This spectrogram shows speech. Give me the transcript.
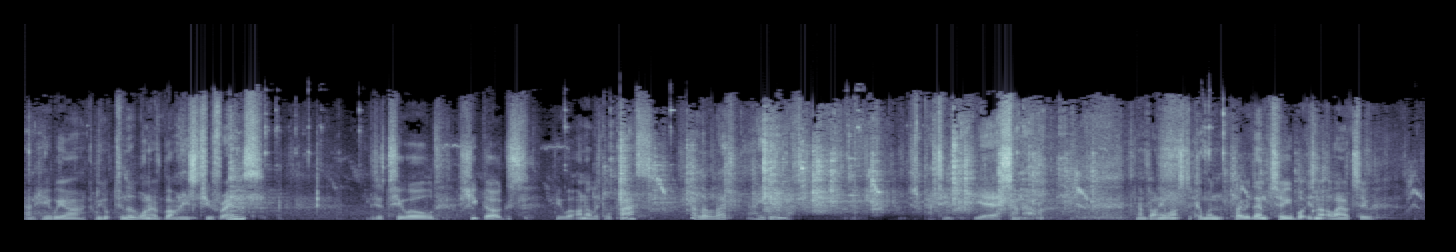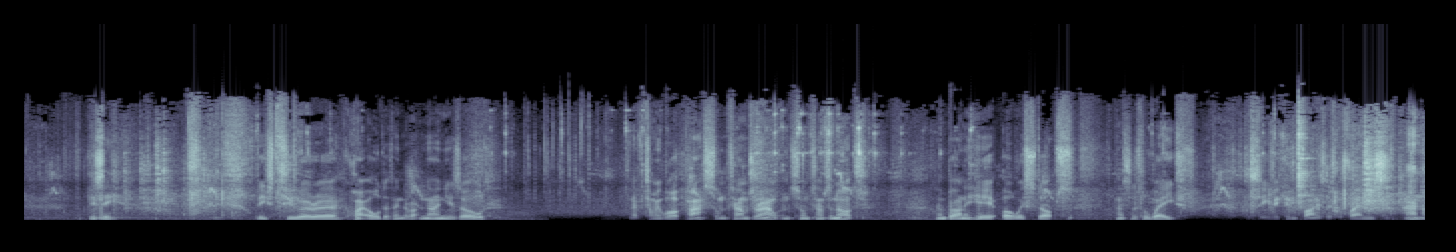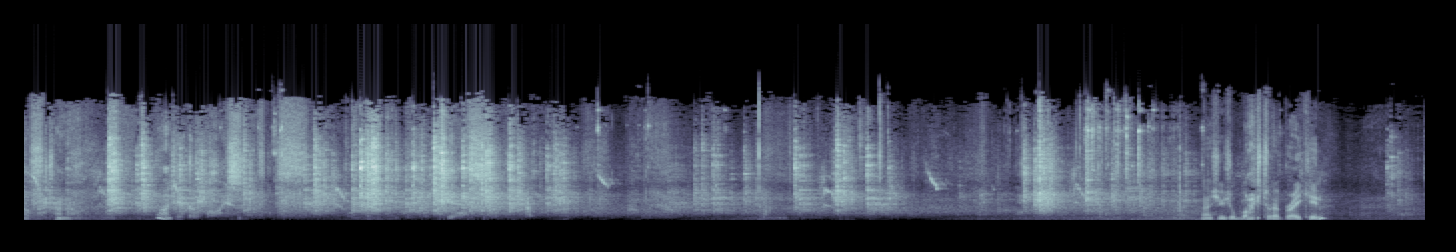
And here we are coming up to another one of Barney's two friends. These are two old sheepdogs who were on a little path. Hello lad, how you doing? Just petting. Yes, I know. And Barney wants to come and play with them too, but he's not allowed to. Is he? These two are uh, quite old, I think, about nine years old. And every time we walk past, sometimes they're out and sometimes they're not. And Barney here always stops, has a little wait to see if he can find his little friends. I know, I know. Aren't you good boys? Yes. As usual, Barney's trying to break in.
